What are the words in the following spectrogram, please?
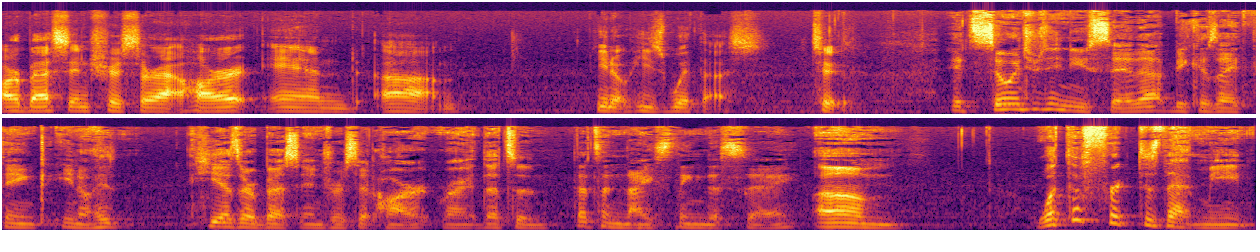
our best interests are at heart, and um, you know He's with us too. It's so interesting you say that because I think you know his, he has our best interest at heart, right? That's a that's a nice thing to say. Um, what the frick does that mean?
